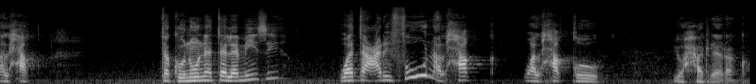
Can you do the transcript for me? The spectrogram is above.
الحق. تكونون تلاميذي وتعرفون الحق والحق يحرركم.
